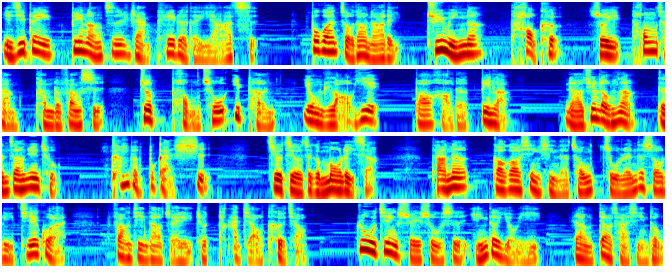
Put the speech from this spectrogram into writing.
以及被槟榔汁染黑了的牙齿。不管走到哪里，居民呢好客，所以通常他们的方式。就捧出一盆用老叶包好的槟榔，鸟军龙藏跟张君楚根本不敢试，就只有这个莫里桑，他呢高高兴兴的从主人的手里接过来，放进到嘴里就大嚼特嚼。入境随俗是赢得友谊，让调查行动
